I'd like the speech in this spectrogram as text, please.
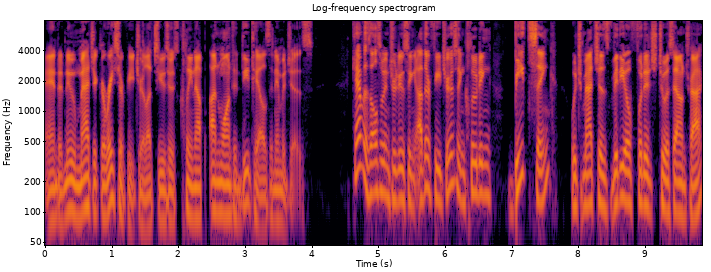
And a new Magic Eraser feature lets users clean up unwanted details in images. Canva is also introducing other features, including Beat Sync, which matches video footage to a soundtrack,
